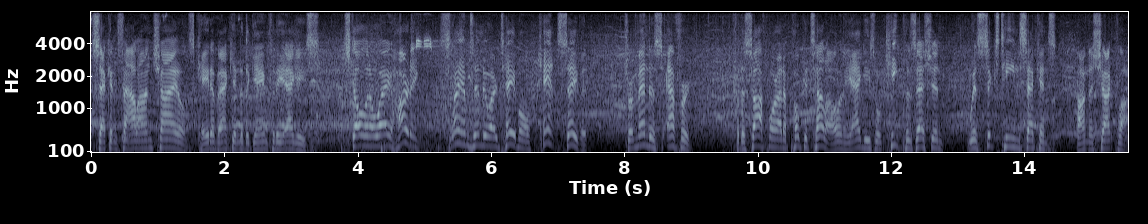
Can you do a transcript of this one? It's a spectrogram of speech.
Second foul on Childs. Queta back into the game for the Aggies. Stolen away. Harding slams into our table. Can't save it. Tremendous effort for the sophomore out of Pocatello, and the Aggies will keep possession with 16 seconds on the shot clock.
